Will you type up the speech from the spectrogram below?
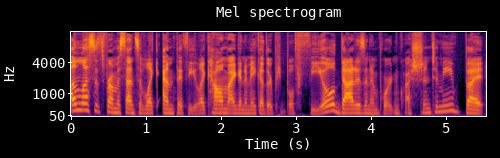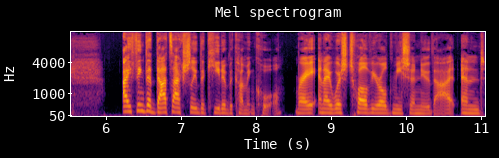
Unless it's from a sense of like empathy, like, how am I going to make other people feel? That is an important question to me. But I think that that's actually the key to becoming cool, right? And I wish 12 year old Misha knew that. And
